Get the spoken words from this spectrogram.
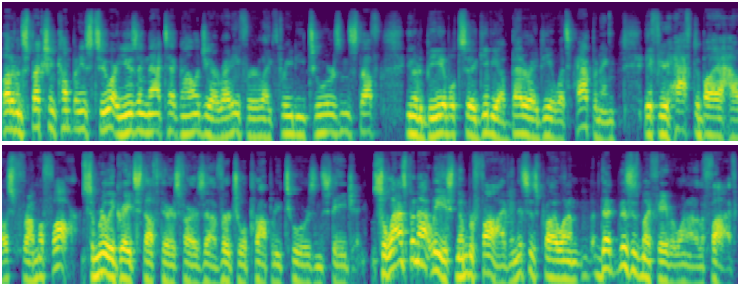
a lot of inspection companies too are using that technology already for like 3D tours and stuff. You know, to be able to give you a better idea what's happening if you have to buy a house from afar. Some really great stuff there as far as uh, virtual property tours and staging. So last but not least, number five, and this is probably one of that this is my favorite one out of the five,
